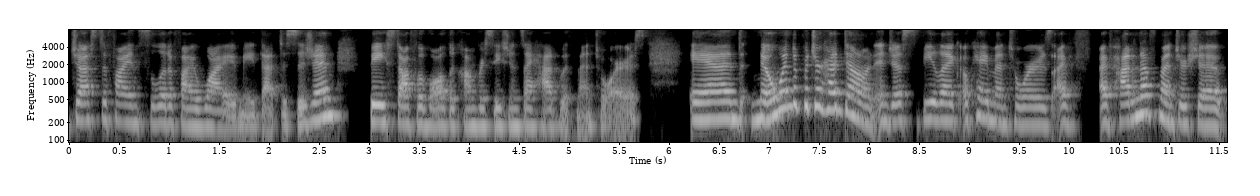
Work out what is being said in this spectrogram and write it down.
justify and solidify why I made that decision based off of all the conversations I had with mentors. And know when to put your head down and just be like, okay, mentors, I've I've had enough mentorship.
